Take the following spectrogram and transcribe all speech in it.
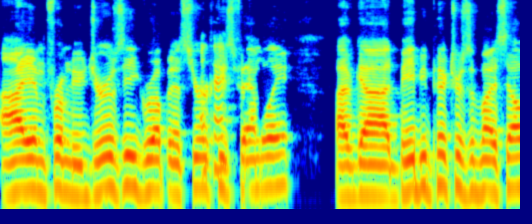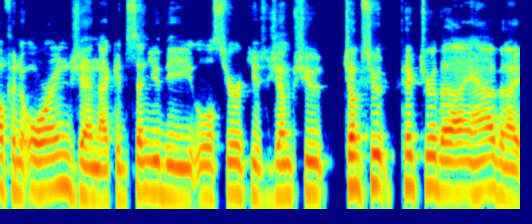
I am from New Jersey. Grew up in a Syracuse okay. family. I've got baby pictures of myself in orange, and I could send you the little Syracuse jumpsuit jumpsuit picture that I have, and I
